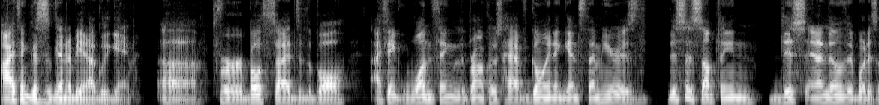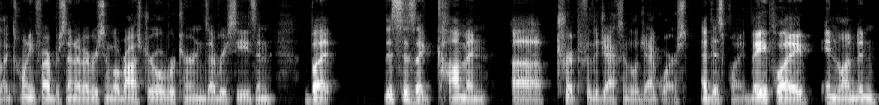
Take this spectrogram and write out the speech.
I think this is going to be an ugly game uh, for both sides of the ball. I think one thing that the Broncos have going against them here is this is something this, and I know that what is it, like 25% of every single roster overturns every season, but this is a common uh, trip for the Jacksonville Jaguars at this point. They play in London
